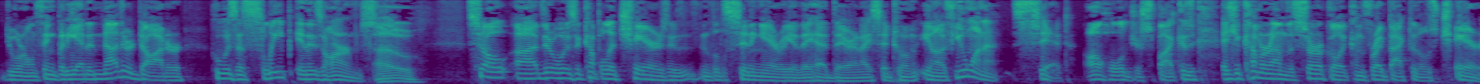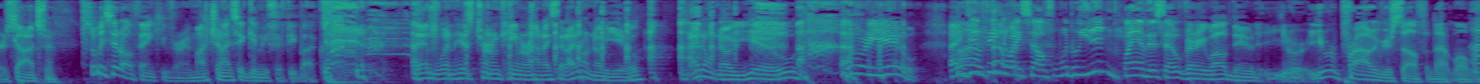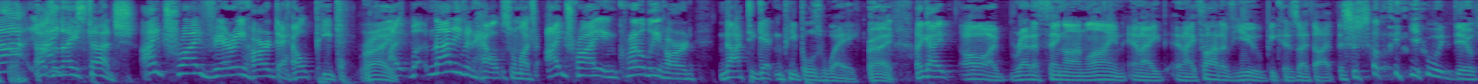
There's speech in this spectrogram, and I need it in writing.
do her own thing, but he had another daughter who was asleep in his arms. Oh, So uh, there was a couple of chairs, a little sitting area they had there, and I said to him, you know, if you want to sit, I'll hold your spot because as you come around the circle, it comes right back to those chairs. gotcha. So he said, "Oh, thank you very much," and I said, "Give me fifty bucks." then when his turn came around, I said, "I don't know you. I don't know you. Who are you?" I Uh, did think to myself, "Well, you didn't plan this out very well, dude." You were you were proud of yourself in that moment. though. Uh, that was a I- nice touch. I try very hard to help people. Right. I, but not even help so much. I try incredibly hard not to get in people's way. Right. Like I, oh, I read a thing online and I and I thought of you because I thought this is something you would do.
